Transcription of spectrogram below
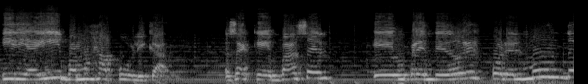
y de ahí vamos a publicarlo. O sea que va a ser eh, emprendedores por el mundo,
